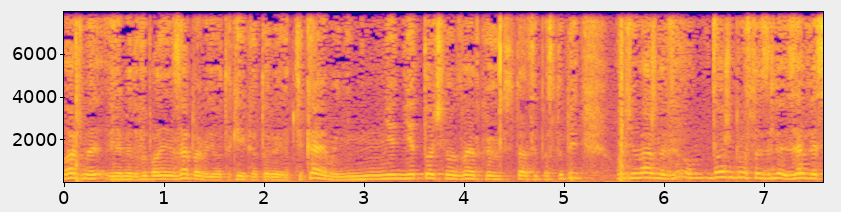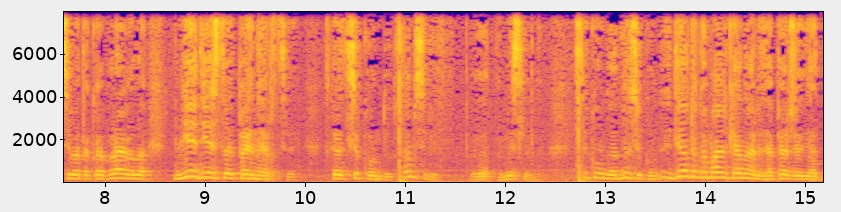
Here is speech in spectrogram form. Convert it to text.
Важно, я имею в виду выполнение заповедей, вот такие, которые обтекаемые, не, не точно он знает, в какой ситуации поступить. Очень важно, он должен просто взять для себя такое правило, не действовать по инерции. Сказать секунду, сам себе, понятно, мысленно секунду, одну секунду. И делать такой маленький анализ. Опять же, от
